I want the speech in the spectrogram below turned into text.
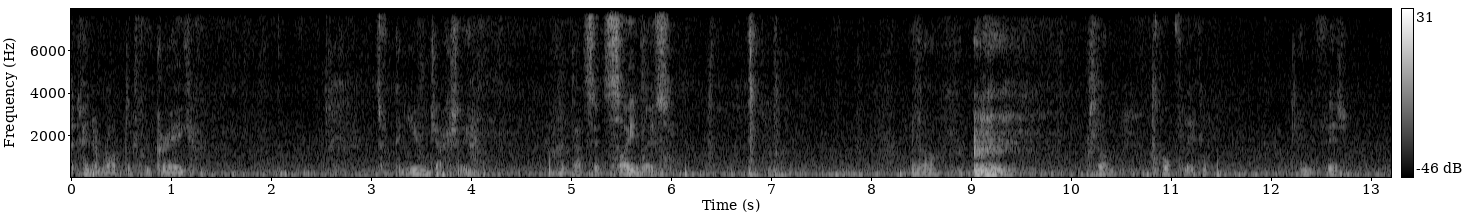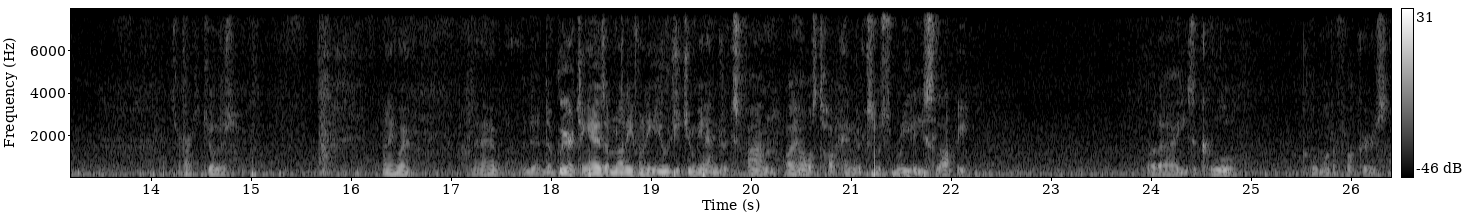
I kind of robbed it from Craig. It's fucking huge, actually. That's it sideways. You know. so hopefully it'll kind of fit. It's hard to judge. Anyway, um, the, the weird thing is, I'm not even a huge Jimi Hendrix fan. I always thought Hendrix was really sloppy. But uh, he's a cool, cool motherfucker, so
